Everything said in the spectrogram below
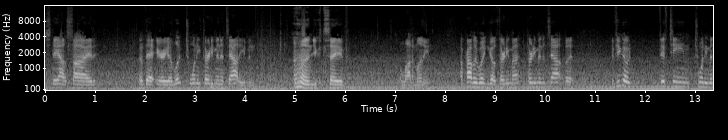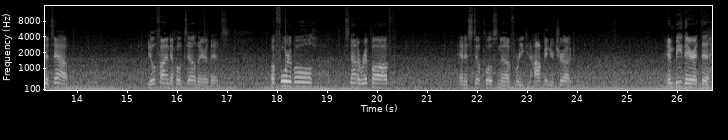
Stay outside of that area. Look 20, 30 minutes out even. and you can save a lot of money. I probably wouldn't go 30, 30 minutes out, but if you go 15, 20 minutes out, you'll find a hotel there that's affordable. It's not a ripoff, and it's still close enough where you can hop in your truck and be there at the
